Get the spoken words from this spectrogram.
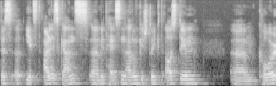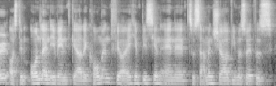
Das äh, jetzt alles ganz äh, mit heißen Nadeln gestrickt aus dem ähm, Call, aus dem Online-Event gerade kommend, für euch ein bisschen eine Zusammenschau, wie man so etwas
